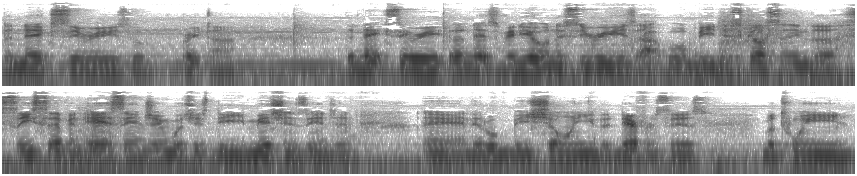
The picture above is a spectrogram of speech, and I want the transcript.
the next series, ooh, break time the next series, the next video in this series, I will be discussing the C7S engine, which is the emissions engine, and it'll be showing you the differences between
